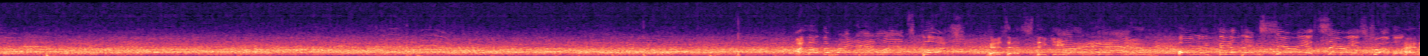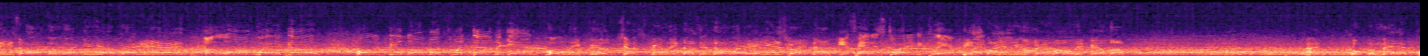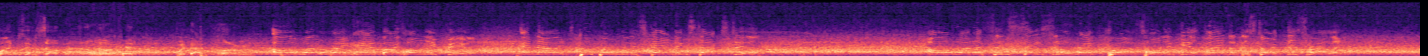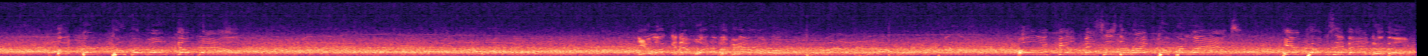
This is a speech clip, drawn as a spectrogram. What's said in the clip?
Another right hand lands flush. There's that sneaky right hand, Jim. Holyfield in serious, serious trouble. And he's overworking that right hand. A long way to go. Holyfield almost went down again. Holyfield just really doesn't know where he is right now. His head is starting to clear. He's Right finding hand. Evander Holyfield up. And Cooper may have punched himself out a little bit with that flurry. Oh, what a right hand by Holyfield. And now it's Cooper who is standing stock still. Oh, what a sensational right cross Holyfield landed to start this rally. But Bert Cooper won't go down. You're looking at one of the Holyfield misses the right. Cooper lands. Here comes Evander, though.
